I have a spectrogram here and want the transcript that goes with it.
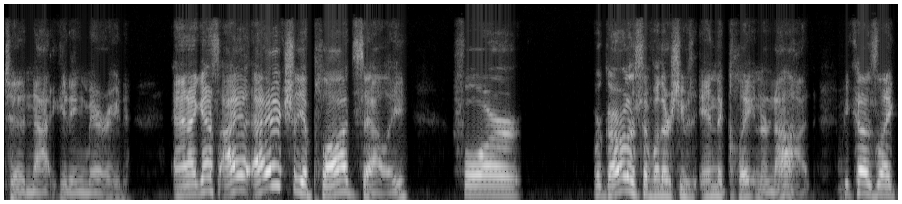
to not getting married. And I guess I I actually applaud Salley for regardless of whether she was into Clayton or not, because like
